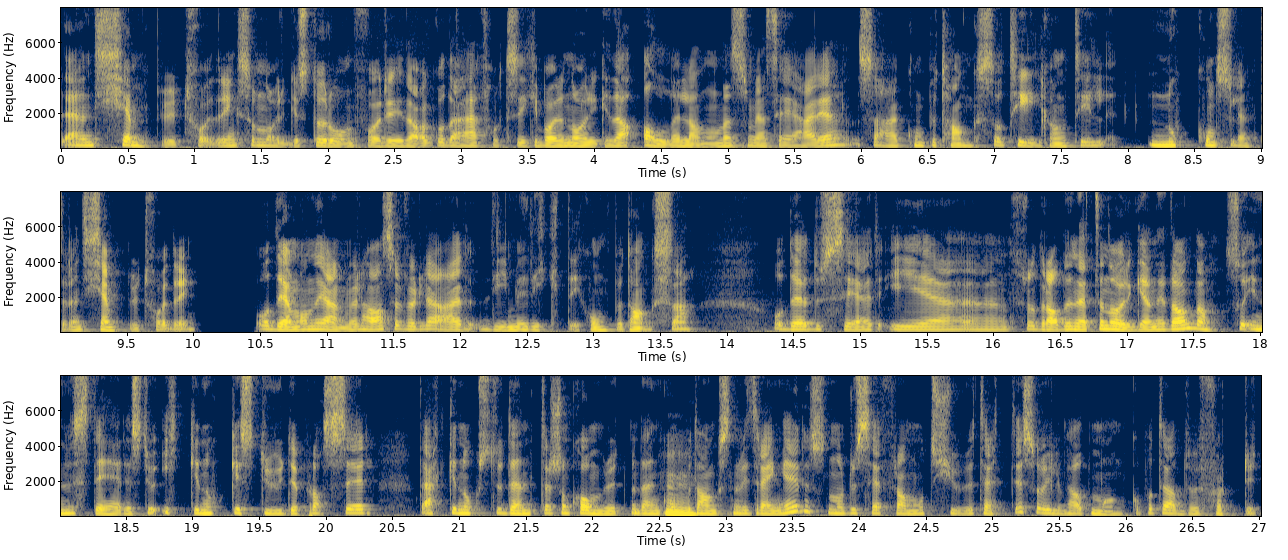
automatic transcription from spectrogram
Det er en kjempeutfordring som Norge står overfor i dag. Og det er faktisk ikke bare Norge, det er alle landene som jeg ser her i. Så er kompetanse og tilgang til nok konsulenter en kjempeutfordring. Og det man gjerne vil ha, selvfølgelig, er de med riktig kompetanse. Og det du ser i eh, For å dra det ned til Norge igjen i dag, da, så investeres det jo ikke nok i studieplasser. Det er ikke nok studenter som kommer ut med den mm. kompetansen vi trenger. Så når du ser fram mot 2030, så vil vi ha et manko på 30 000-40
